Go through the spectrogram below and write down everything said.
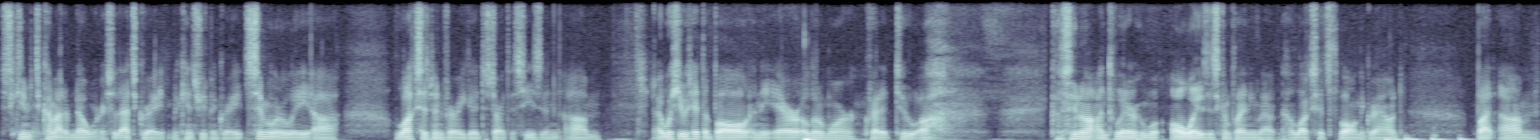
just seems to come out of nowhere. So that's great. McKinstry's been great. Similarly, uh, Lux has been very good to start the season. Um, I wish he would hit the ball in the air a little more. Credit to uh, Kazuna on Twitter, who always is complaining about how Lux hits the ball on the ground. But um,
